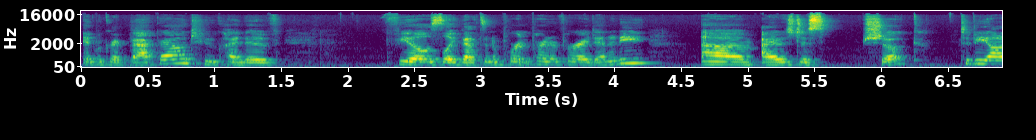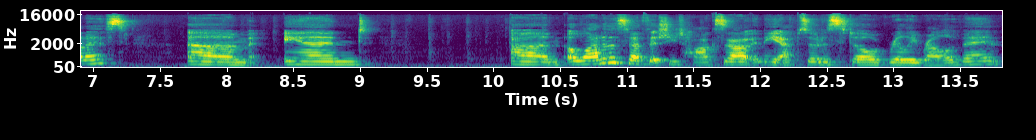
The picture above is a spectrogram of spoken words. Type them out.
immigrant background who kind of feels like that's an important part of her identity. Um, I was just shook, to be honest. Um, and um, a lot of the stuff that she talks about in the episode is still really relevant.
